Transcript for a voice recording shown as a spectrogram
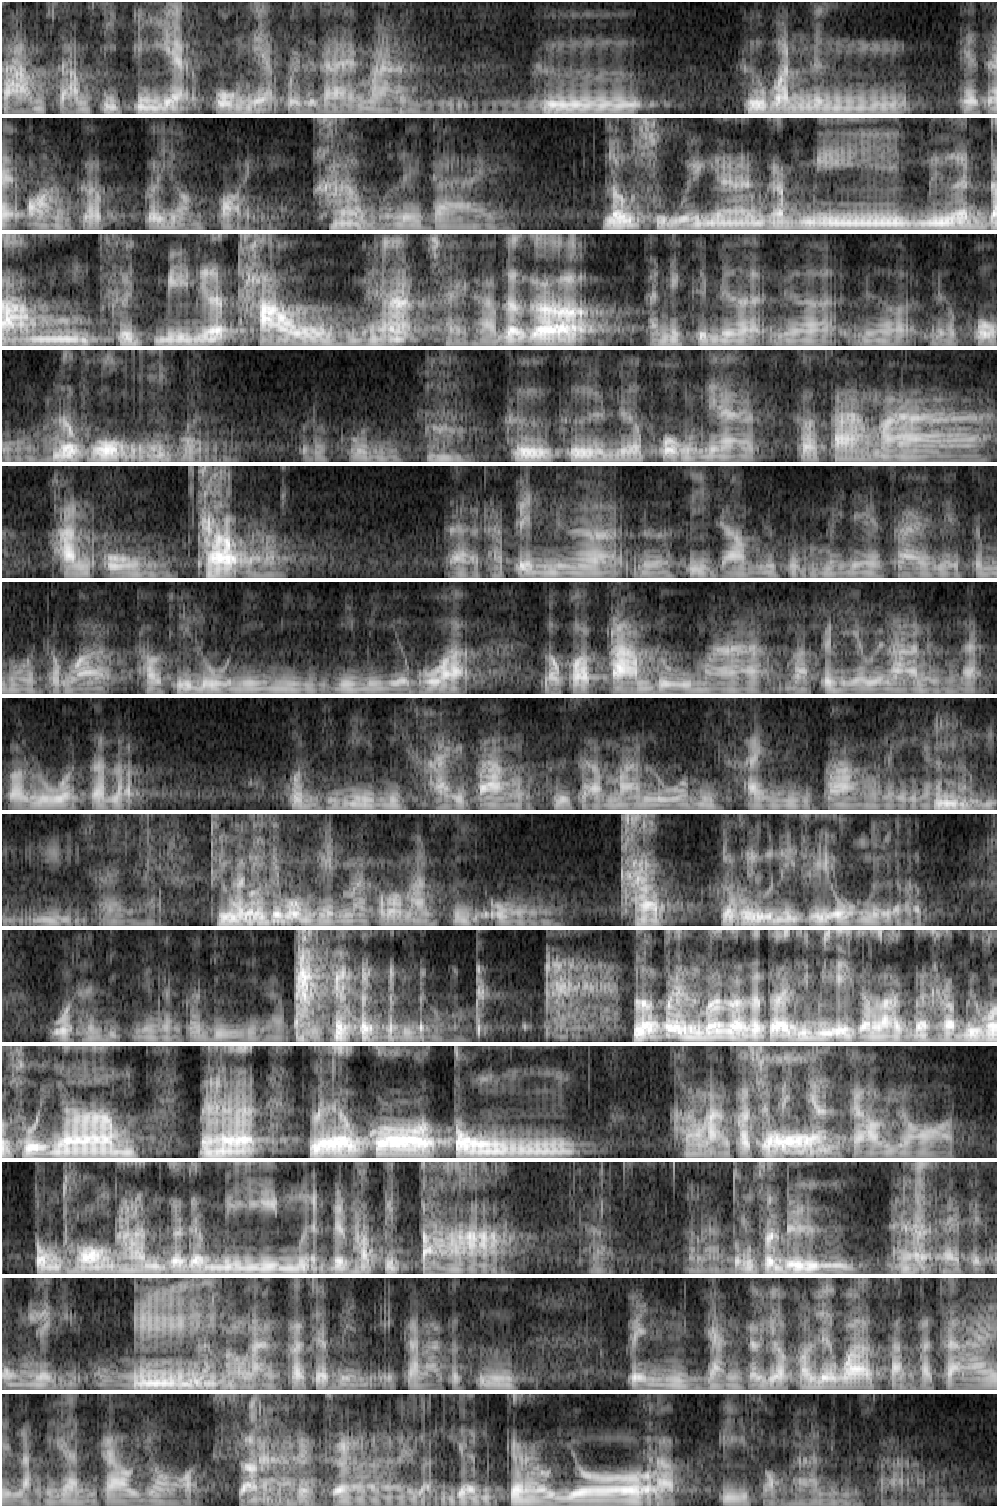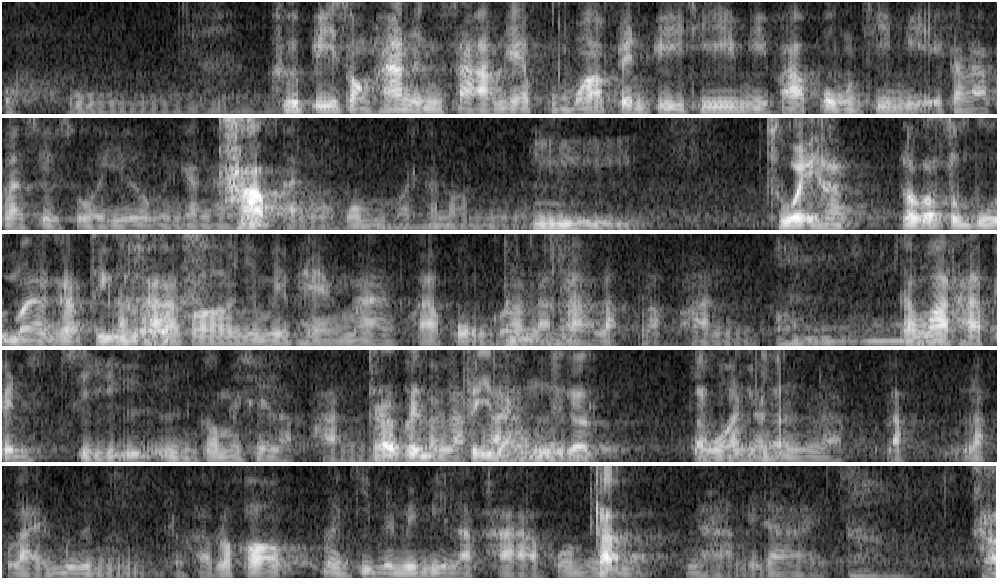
สามสามสี่ปีอะกรงเนี้ยกว่าจะได้มา คือคือวันหนึ่งแกใจอ่อนก็ก็ยอมปล่อย ครับ ผมก็เลยได้ แล้วสวยงามครับมีเนื้อดคือำมีเนื้อเทาไหมฮะใช่ครับ แล้วก็อันนี้คือเนื้อเนื้อเนื้อเนื้อผงครับเนื้อผง เนื้อผงพุทธคุณอ่าคือคือเนื้อผงเนี่ยก็สร้างมาพันองค์ครับ นะครับ แต่ถ้าเป็นเนื้อเนื้อสีดำนี่ผมไม่แน่ใจเลยจำนวนแต่ว่าเท่าที่รู้นี่มีมีไม่เยอะเพราะว่าเราก็ตามดูมามาเป็นระยะเวลาหนึ่งแล้วก็รู้ว่าแต่ละคนที่มีมีใครบ้าง คือสามารถรู้ว่ามีใครมีบ้างอะไรเงี้ยอืครับมอืมใช่ครับถือตอนว่านี้ที่ผมเห็นมาก็ประมาณสี่องค์ ครับ แล้วก็อยู่นี่สี่องค์เลยเหรอครับโอ้ถ้าดิอย่างนั้นก็ดีสิครับมีแค่องค์เดียวแล้วเป็นพระสังฆจายที่มีเอกลักษณ์นะครับ มีความสวยงามนะฮะแล้วก็ตรงข้างหลังก็จะเป็นของยันเก้ายอด ตรงท้องท่านก็จะมีเหมือนเป็นพระปิดตา ครับข้างหลังตรงสะดือนะอ่าฮะ ใช่เป็นองค์เล็กอีกองค์หอืนึ่งมแล้วข้างหลังก็จะเป็นเอกลักษณ์ก็คือ เป็นยันเก้ายอดเขาเรียกว่าสังกจายหลังยันเก้ายอดสังกระจายหลังยันเก้ายอด ครับปี 2513 คือปี 2513 เนี่ยผมว่าเป็นปีที่มีพระผงที่มีเอกลักษณ์และสวยๆเยอะเหมือนกันนะครับในสายหลวงพรหมวัดขนอนเหนือออืม สวยครับ แล้วก็สมบูรณ์มากครับที่คุณราบอกคาว่าก็ยังไม่แพงมากพระผงก็อืมราคาหลักหลักพัน อ๋อ แต่ว่าถ้าเป็นสีอื่นๆ ก็ไม่ใช่หลักพันถ้าเป็นก็หลักสีหลายหดำมื่เนี่ยก็หลัโอ้กหอันมื่นนั้นละหลักหลักหลักหลายหมื่นนะครับ แล้วก็บางทีมันไม่มีราคาเพราะมันครับ มันหาไม่ได้ อ่า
